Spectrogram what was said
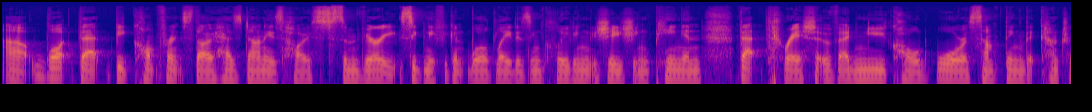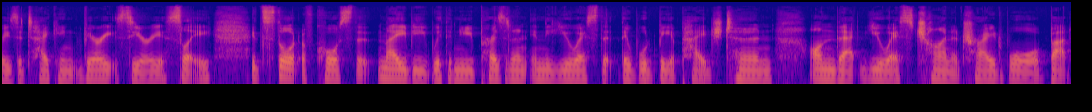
Uh, what that big conference, though, has done is host some very significant world leaders, including Xi Jinping, and that threat of a new Cold War is something that countries are taking very seriously. It's thought, of course, that maybe with a new president in the US that there would be a page turn on that US China trade war, but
